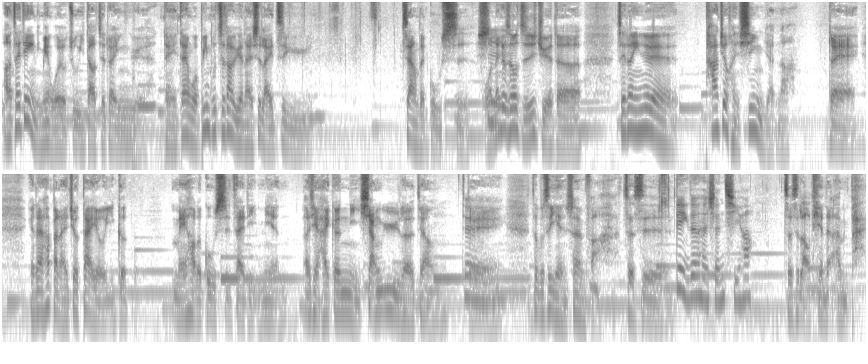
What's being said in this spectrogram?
啊，在电影里面我有注意到这段音乐，对，但我并不知道原来是来自于这样的故事。我那个时候只是觉得这段音乐它就很吸引人呐，对，原来它本来就带有一个美好的故事在里面，而且还跟你相遇了，这样，对，这不是演算法，这是电影真的很神奇哈。这是老天的安排。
